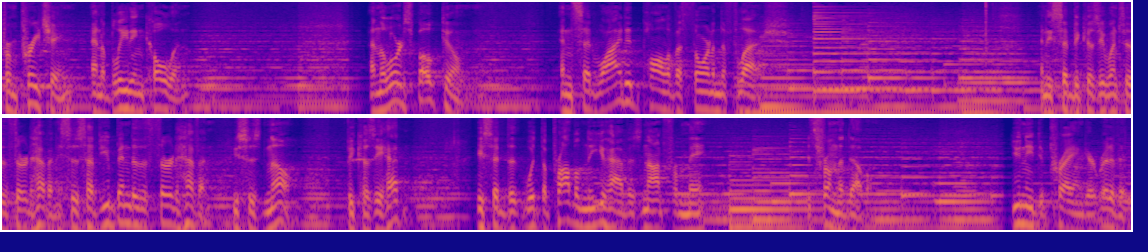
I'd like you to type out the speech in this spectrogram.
from preaching and a bleeding colon. And the Lord spoke to him and said, Why did Paul have a thorn in the flesh? And he said, Because he went to the third heaven. He says, Have you been to the third heaven? He says, No, because he hadn't. He said, The problem that you have is not from me. It's from the devil. You need to pray and get rid of it.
